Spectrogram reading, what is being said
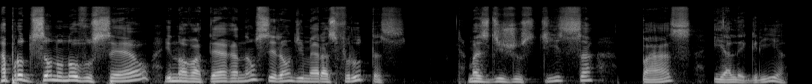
A produção no novo céu e nova terra não serão de meras frutas, mas de justiça, paz e alegria.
